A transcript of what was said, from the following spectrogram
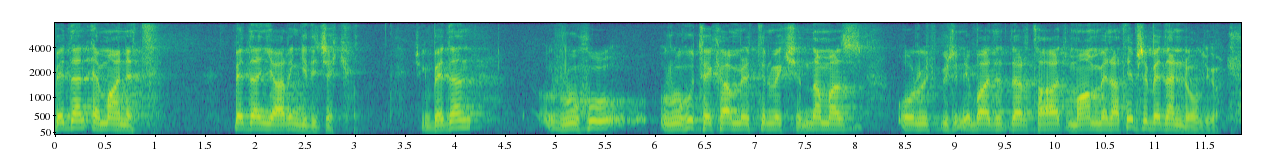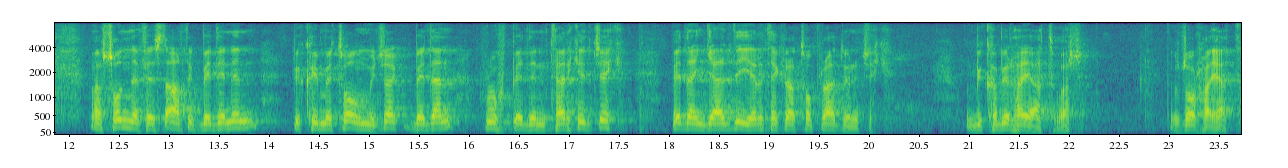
Beden emanet. Beden yarın gidecek. Çünkü beden ruhu ruhu tekamül ettirmek için namaz, oruç, bütün ibadetler, taat, muamelat hepsi bedenle oluyor. Bak son nefeste artık bedenin bir kıymeti olmayacak. Beden ruh bedeni terk edecek. Beden geldiği yere tekrar toprağa dönecek. Bir kabir hayatı var. Zor hayat.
